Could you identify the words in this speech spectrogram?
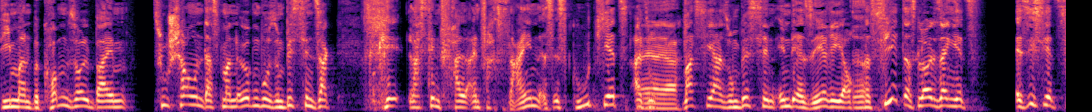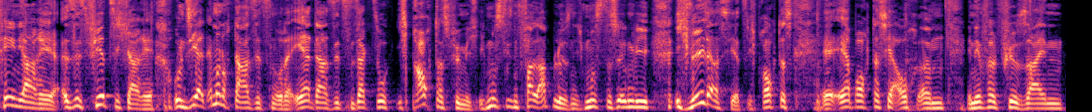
die man bekommen soll beim Zuschauen, dass man irgendwo so ein bisschen sagt, okay, lass den Fall einfach sein, es ist gut jetzt. Also, Ja, ja. was ja so ein bisschen in der Serie auch passiert, dass Leute sagen jetzt, es ist jetzt zehn Jahre her, es ist 40 Jahre her und sie halt immer noch da sitzen oder er da sitzen, sagt so, ich brauche das für mich, ich muss diesen Fall ablösen, ich muss das irgendwie, ich will das jetzt, ich brauche das, äh, er braucht das ja auch ähm, in dem Fall für sein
